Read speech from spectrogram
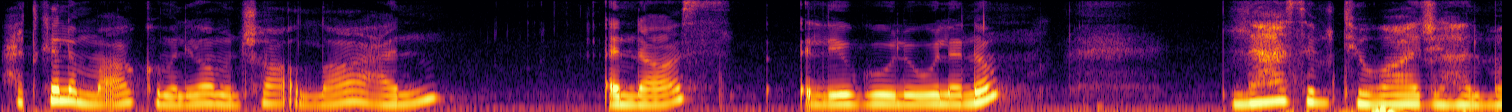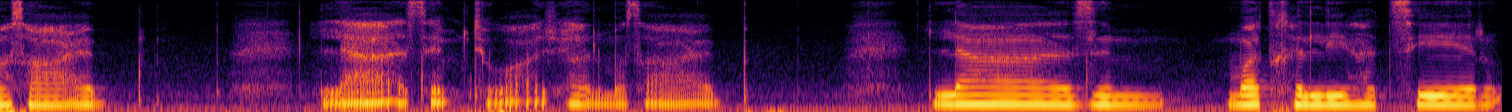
حتكلم معاكم اليوم إن شاء الله عن الناس اللي يقولوا لنا لازم تواجه المصاعب. لازم تواجه المصاعب. لازم ما تخليها تصير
